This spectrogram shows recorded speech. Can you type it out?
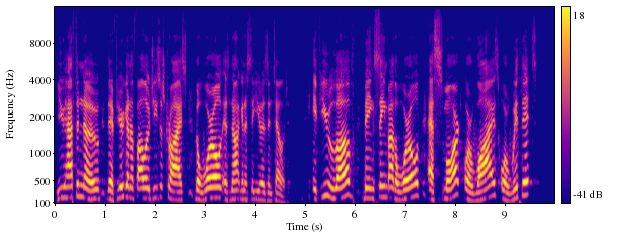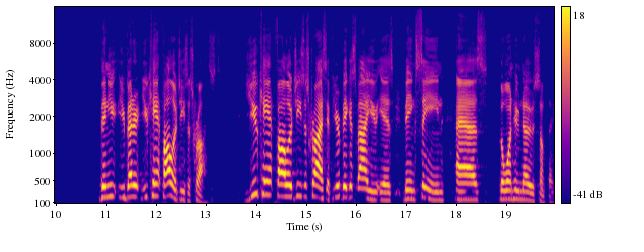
You have to know that if you're going to follow Jesus Christ, the world is not going to see you as intelligent. If you love being seen by the world as smart or wise or with it, then you, you better, you can't follow Jesus Christ. You can't follow Jesus Christ if your biggest value is being seen as the one who knows something.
